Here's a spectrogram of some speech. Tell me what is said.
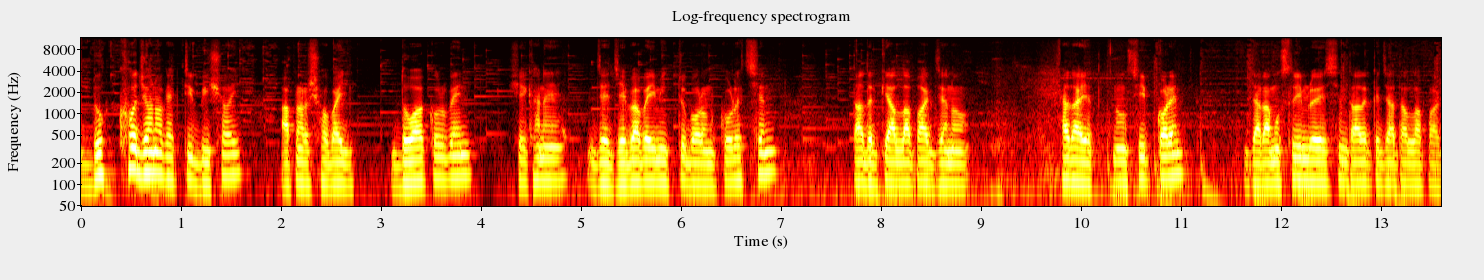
দুঃখজনক একটি বিষয়। আপনারা সবাই দোয়া করবেন। সেখানে যে যেভাবে মৃত্যুবরণ করেছেন, তাদেরকে আল্লাহ পাক যেন হেদায়ত নসিব করেন। যারা মুসলিম রয়েছেন, তাদেরকে যাতে আল্লাহ পাক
